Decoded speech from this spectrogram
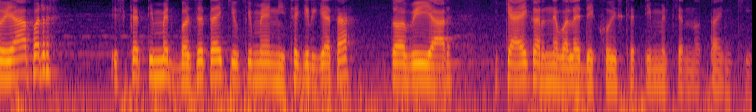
तो यहाँ पर इसका टीममेट बच जाता है क्योंकि मैं नीचे गिर गया था। तो अभी यार, क्या ही करने वाला है? देखो इसका टीममेट करना होता है इनकी।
